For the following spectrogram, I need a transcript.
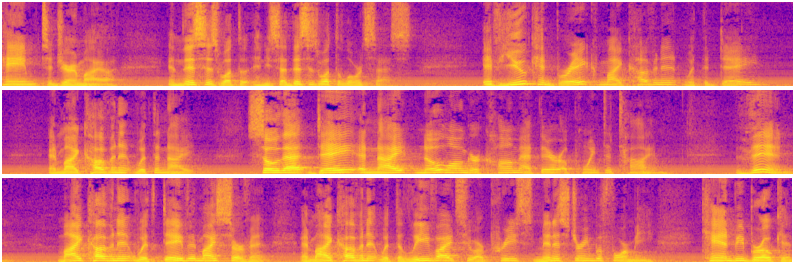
came to Jeremiah, and this is what the, and he said, This is what the Lord says. If you can break my covenant with the day and my covenant with the night, so that day and night no longer come at their appointed time, then my covenant with David, my servant, and my covenant with the Levites who are priests ministering before me can be broken,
